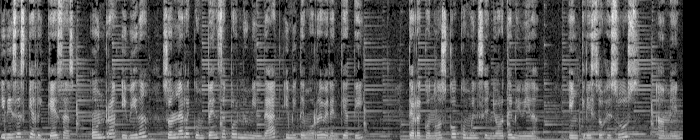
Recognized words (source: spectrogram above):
y dices que riquezas, honra y vida son la recompensa por mi humildad y mi temor reverente a ti. Te reconozco como el Señor de mi vida. En Cristo Jesús. Amén.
